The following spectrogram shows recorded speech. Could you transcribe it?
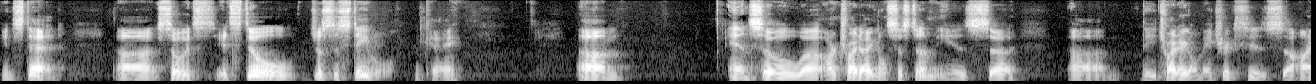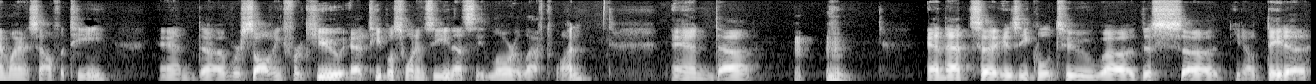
instead. Uh, so it's it's still just as stable. Okay. Um, and so uh, our tridiagonal system is uh, um, the tridiagonal matrix is uh, i minus alpha t and uh, we're solving for q at t plus one and z. That's the lower left one, and uh, and that uh, is equal to uh, this uh, you know data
